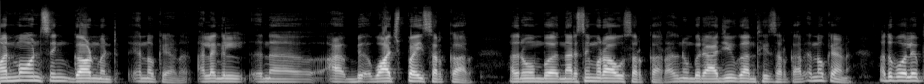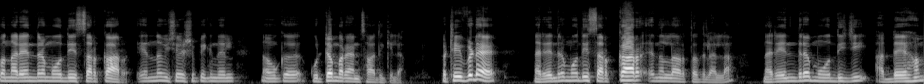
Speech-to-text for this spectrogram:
മൻമോഹൻ സിംഗ് ഗവൺമെന്റ് എന്നൊക്കെയാണ്. അല്ലെങ്കിൽ വാജ്പേയി സർക്കാർ അതിനു മുമ്പ് നരസിംഹറാവു സർക്കാർ അതിനു മുമ്പ് രാജീവ് ഗാന്ധി സർക്കാർ എന്നൊക്കെയാണ്. അതുപോലെ ഇപ്പോൾ നരേന്ദ്രമോദി സർക്കാർ എന്ന് വിശേഷിപ്പിക്കുന്നതിൽ നമുക്ക് കുറ്റം പറയാൻ സാധിക്കില്ല. പക്ഷേ ഇവിടെ നരേന്ദ്രമോദി സർക്കാർ എന്നുള്ള അർത്ഥത്തിലല്ല. നരേന്ദ്രമോദിജി അദ്ദേഹം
